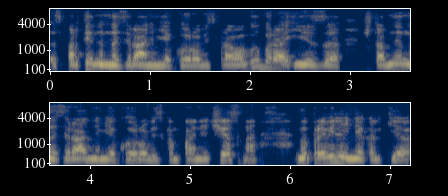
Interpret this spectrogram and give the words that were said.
з партыйным назіраннем якое робіць права выбара і з штабным назіраннем якое робіць кампанія чесна мы правялі некалькі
